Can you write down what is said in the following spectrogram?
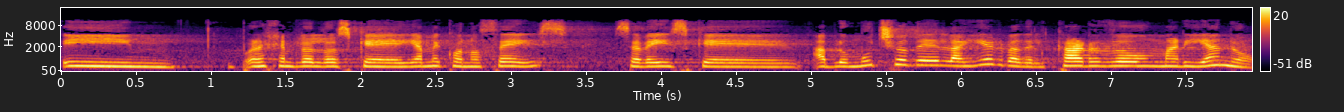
Y, por ejemplo, los que ya me conocéis, sabéis que hablo mucho de la hierba del cardo mariano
